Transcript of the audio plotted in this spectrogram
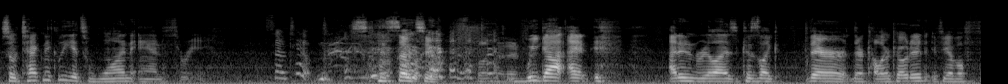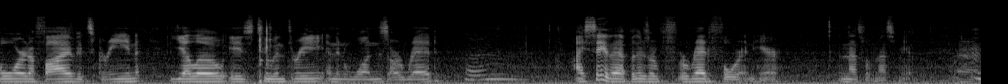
So technically, it's one and three. So two. so two. Split the difference. We got. I, I didn't realize because like they're they're color coded. If you have a four and a five, it's green. Yellow is two and three, and then ones are red. Um, I say that, but there's a, f- a red four in here, and that's what messed me up. Uh,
